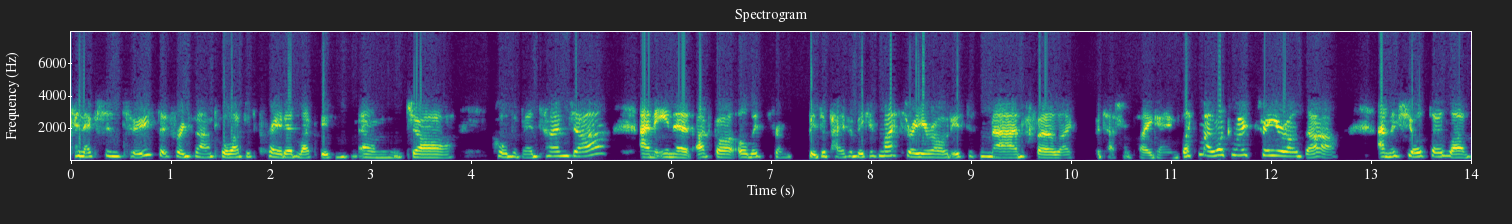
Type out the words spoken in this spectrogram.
connection too. So, for example, I've just created like this um, jar called the bedtime jar, and in it, I've got all these different bits of paper because my three year old is just mad for like attachment play games, like my like my three year olds are, and she also loves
